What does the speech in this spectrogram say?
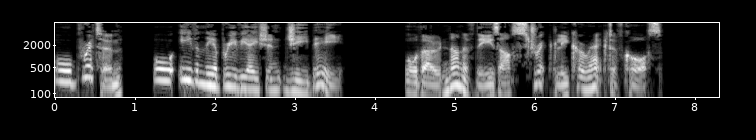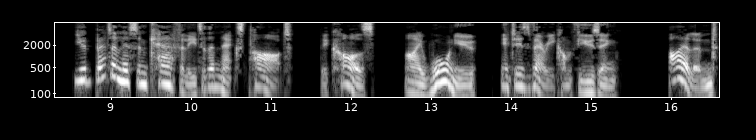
or Britain, or even the abbreviation GB, although none of these are strictly correct, of course. You'd better listen carefully to the next part, because, I warn you, it is very confusing. Ireland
